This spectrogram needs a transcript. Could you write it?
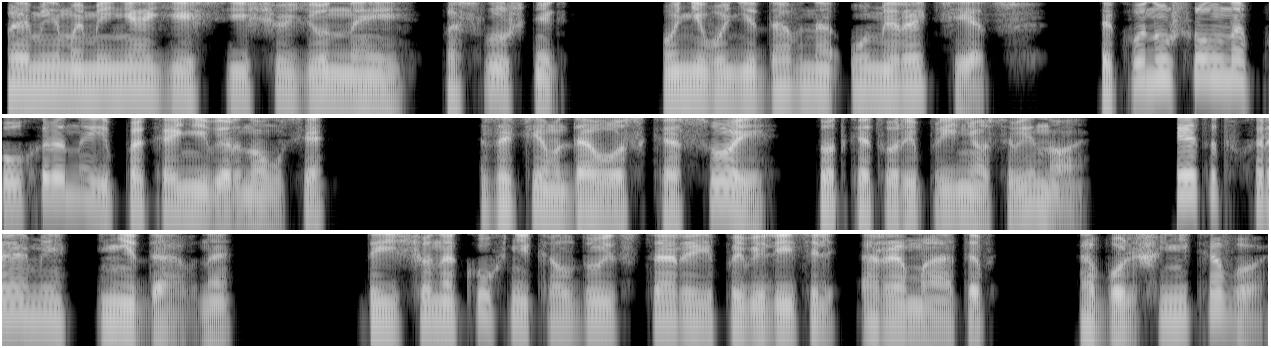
«Помимо меня есть еще юный послушник. У него недавно умер отец. Так он ушел на похороны и пока не вернулся. Затем Даос Косой, тот, который принес вино. Этот в храме недавно. Да еще на кухне колдует старый повелитель ароматов, а больше никого.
